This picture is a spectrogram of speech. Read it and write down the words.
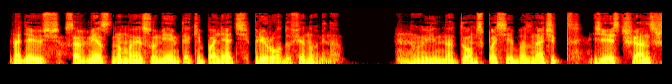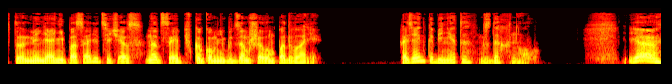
Надеюсь, совместно мы сумеем таки понять природу феномена. Ну и на том спасибо. Значит, есть шанс, что меня не посадят сейчас на цепь в каком-нибудь замшелом подвале. Хозяин кабинета вздохнул. «Я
